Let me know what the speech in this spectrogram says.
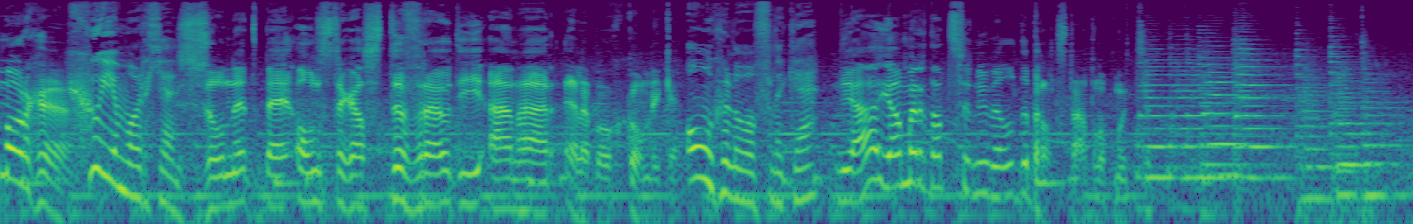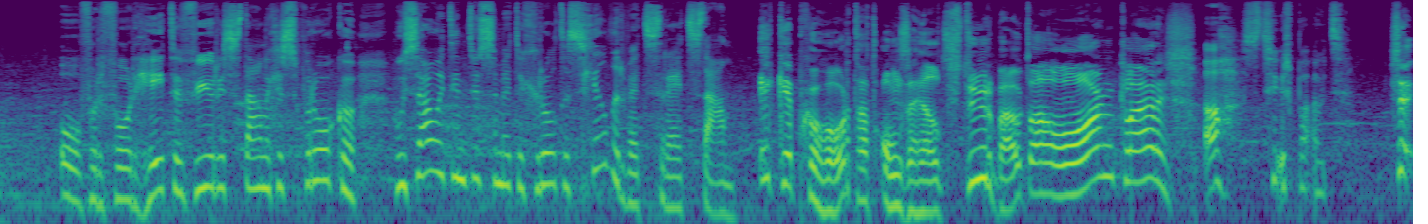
Goedemorgen. Goedemorgen. Zo net bij ons te gast de vrouw die aan haar elleboog kon likken. Ongelooflijk, hè? Ja, jammer dat ze nu wel de brandstapel op moet. Over voor hete vuren staan gesproken. Hoe zou het intussen met de grote schilderwedstrijd staan? Ik heb gehoord dat onze held Stuurbout al lang klaar is. Ah, stuurbout. Zeg,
